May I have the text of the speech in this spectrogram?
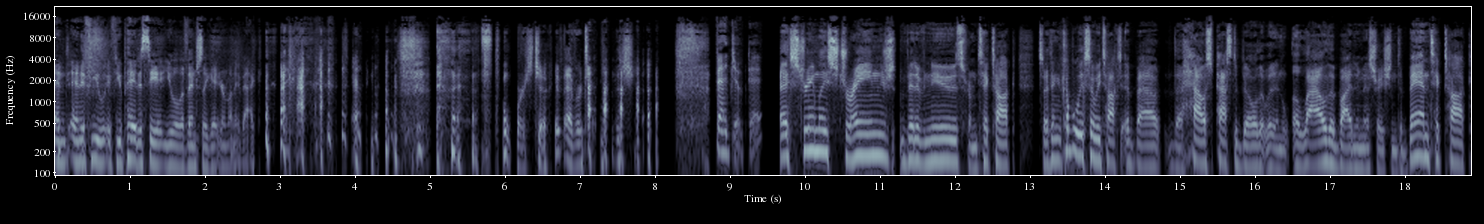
And and if you if you pay to see it you will eventually get your money back That's the worst joke I've ever told on the show. Bad joke day. extremely strange bit of news from TikTok. So I think a couple weeks ago we talked about the House passed a bill that would allow the Biden administration to ban TikTok.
